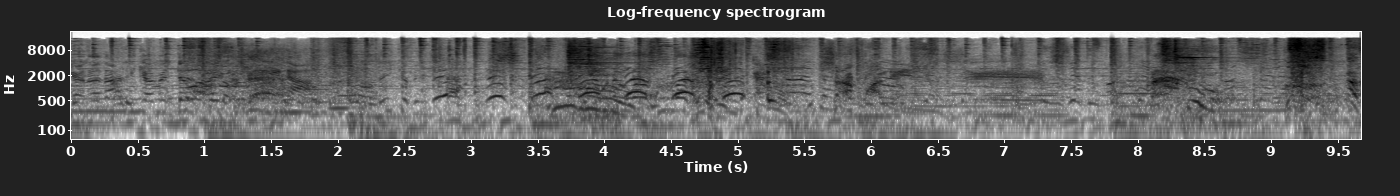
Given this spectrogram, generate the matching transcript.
كان ذلك من دواعي الجنة مع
